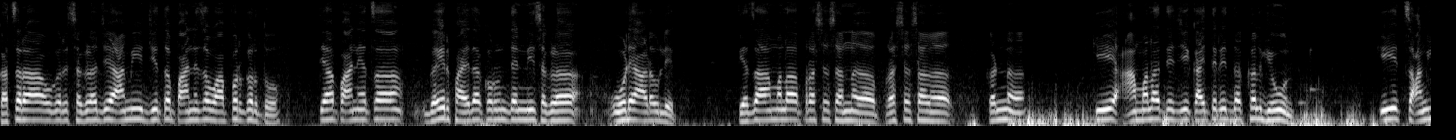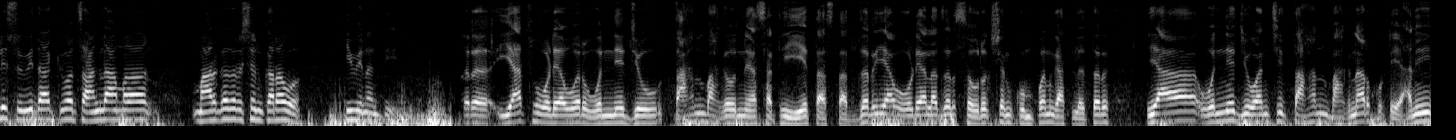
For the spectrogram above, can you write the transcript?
कचरा वगैरे सगळं जे आम्ही जिथं पाण्याचा वापर करतो त्या पाण्याचा गैरफायदा करून त्यांनी सगळं ओढ्या अडवलेत. त्याचा आम्हाला प्रशासन प्रशासनाकडनं की आम्हाला त्याची काहीतरी दखल घेऊन की चांगली सुविधा किंवा चांगलं आम्हाला मार्गदर्शन करावं ही विनंती. तर याच ओढ्यावर वन्यजीव तहान भागवण्यासाठी येत असतात. जर या ओढ्याला जर संरक्षण कुंपण घातलं तर या वन्यजीवांची तहान भागणार कुठे? आणि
